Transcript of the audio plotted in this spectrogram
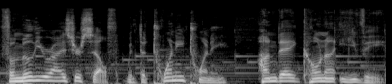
Familiarize yourself with the 2020 Hyundai Kona EV.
